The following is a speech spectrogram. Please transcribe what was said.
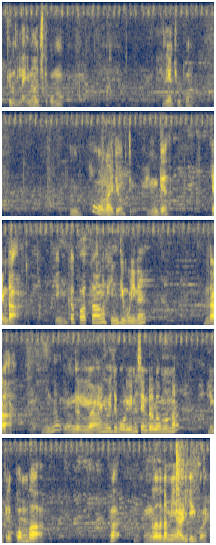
இங்கேருந்து லைனாக வச்சுட்டு போகணும். இல்லையா விட்டுருவோம் இப்போ ஒன்று ஐடியா வந்துட்டு இங்கே ஏண்டா? எங்கே பார்த்தாலும் ஹிந்தி மொழினே? இந்தாடா. நீனா உங்கள் லாங்குவேஜை போடுவீங்கன்னா சென்ட்ரல் கவர்மெண்ட்னா நீங்கள் பெரிய கொம்பா. பா உங்களை தான் மெயினாக அடிக்க போகிறேன்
